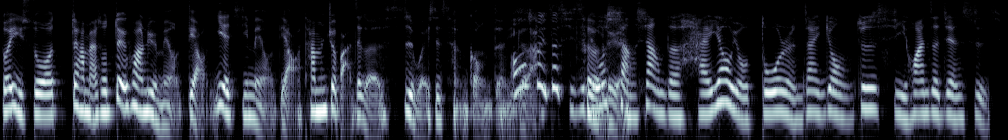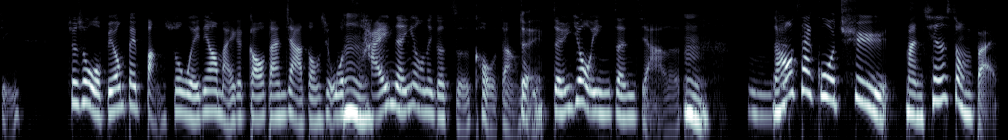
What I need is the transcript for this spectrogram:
所以说，对他们来说，兑换率没有掉，业绩没有掉，他们就把这个视为是成功的一个。哦，所以这其实比我想象的还要有多人在用，就是喜欢这件事情。就是我不用被绑，说我一定要买一个高单价的东西，我才能用那个折扣这样子，对，等于诱因增加了。嗯嗯。然后在过去满千送百，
